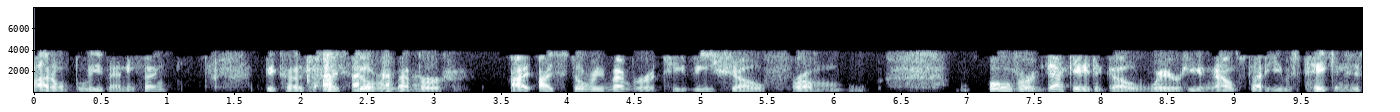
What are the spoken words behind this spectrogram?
I don't believe anything because I still remember I, I still remember a TV show from over a decade ago where he announced that he was taking his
